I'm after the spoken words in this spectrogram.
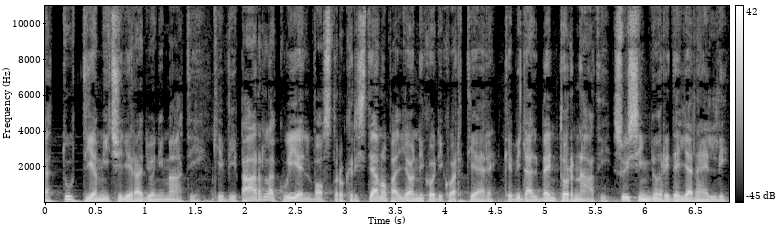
a tutti amici di Radio Animati, chi vi parla qui è il vostro Cristiano Paglionico di quartiere, che vi dà il bentornati sui Signori degli Anelli,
